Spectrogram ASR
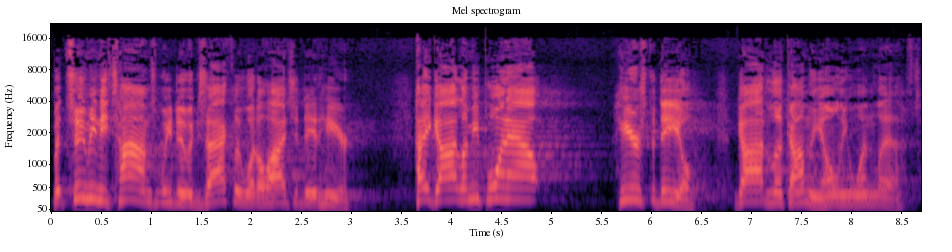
But too many times we do exactly what Elijah did here. Hey, God, let me point out here's the deal. God, look, I'm the only one left.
